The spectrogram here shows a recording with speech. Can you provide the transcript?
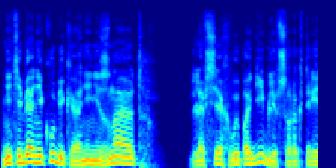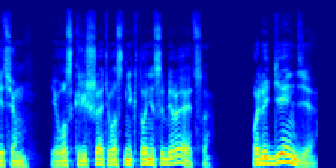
Ни тебя, ни Кубика они не знают. Для всех вы погибли в сорок третьем, и воскрешать вас никто не собирается. По легенде,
